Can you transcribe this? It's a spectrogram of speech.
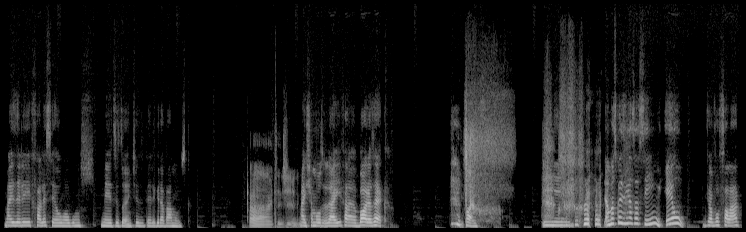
Mas ele faleceu alguns meses antes dele gravar a música. Ah, entendi. Aí chamou, aí fala, bora, Zeca. Olha. E é umas coisinhas assim, eu já vou falar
